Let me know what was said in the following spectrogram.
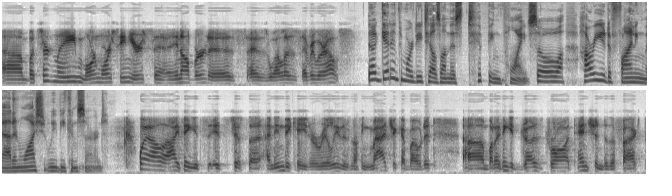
uh, but certainly more and more seniors uh, in Alberta as, as well as everywhere else. Doug, get into more details on this tipping point. So, uh, how are you defining that, and why should we be concerned? Well, I think it's it's just a, an indicator, really. There's nothing magic about it, uh, but I think it does draw attention to the fact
